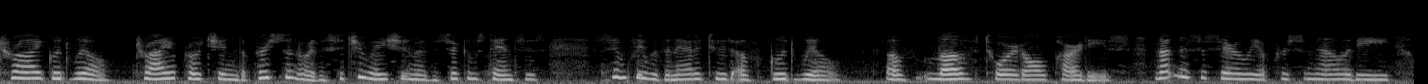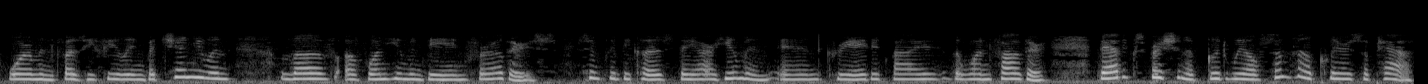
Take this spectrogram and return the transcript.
Try goodwill. Try approaching the person or the situation or the circumstances simply with an attitude of goodwill, of love toward all parties not necessarily a personality, warm and fuzzy feeling, but genuine love of one human being for others, simply because they are human and created by the one Father. That expression of goodwill somehow clears a path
